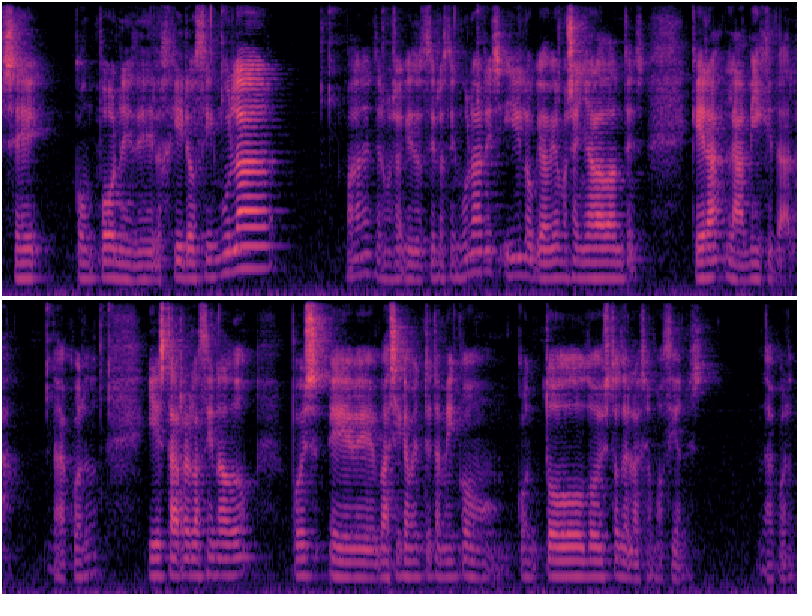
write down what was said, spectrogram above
Se compone del giro singular. Tenemos aquí dos giros singulares y lo que habíamos señalado antes, que era la amígdala. ¿De acuerdo? Y está relacionado, pues, eh, básicamente también con, con todo esto de las emociones. ¿De acuerdo?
